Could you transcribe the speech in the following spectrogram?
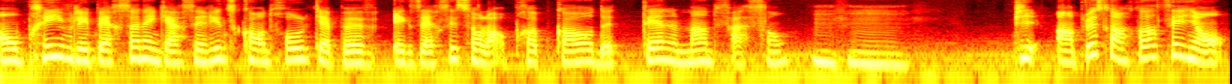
On prive les personnes incarcérées du contrôle qu'elles peuvent exercer sur leur propre corps de tellement de façons. Puis en plus, sais, ils ont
